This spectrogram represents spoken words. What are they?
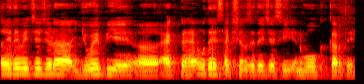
ਤਾਂ ਇਹਦੇ ਵਿੱਚ ਜਿਹੜਾ ਯੂਏਪੀਏ ਐਕਟ ਹੈ, ਉਹਦੇ ਸੈਕਸ਼ਨਸ ਇਹਦੇ ਵਿੱਚ ਅਸੀਂ ਇਨਵੋਕ ਕਰਦੇ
